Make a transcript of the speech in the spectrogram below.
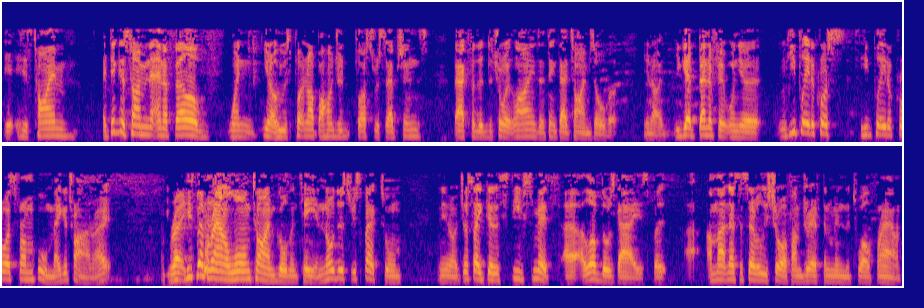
his time, I think his time in the NFL when, you know, he was putting up 100 plus receptions back for the Detroit Lions, I think that time's over. You know, you get benefit when you're, he played across, he played across from who? Megatron, right? Right. He's been around a long time, Golden Tate, and no disrespect to him. You know, just like uh, Steve Smith, I, I love those guys, but I'm not necessarily sure if I'm drafting him in the 12th round.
